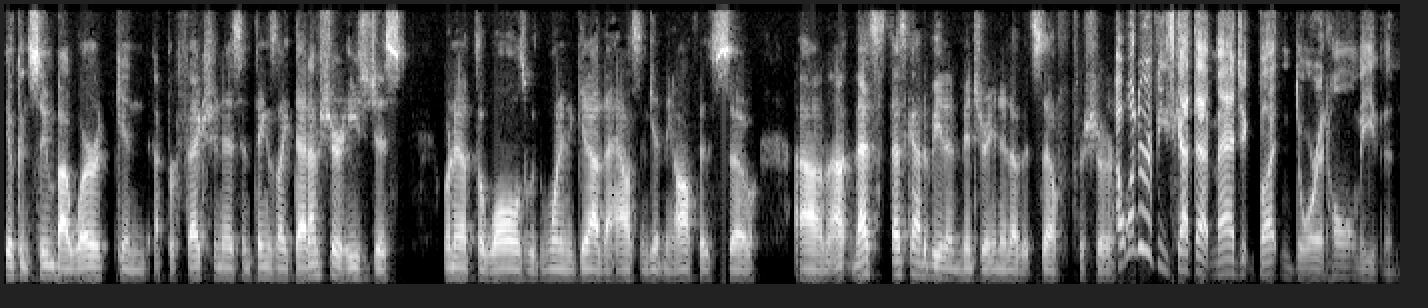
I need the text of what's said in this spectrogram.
you know consumed by work and a perfectionist and things like that. I'm sure he's just running up the walls with wanting to get out of the house and get in the office. So um, I, that's that's got to be an adventure in and of itself for sure. I wonder if he's got that magic button door at home even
